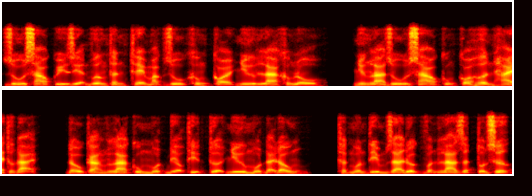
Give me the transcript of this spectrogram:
Dù sao quỷ diện vương thân thể mặc dù không coi như là khổng lồ, nhưng là dù sao cũng có hơn hai thước đại, đầu càng là cùng một đẽo thịt tựa như một đại đống, thật muốn tìm ra được vẫn là rất tốn sức.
